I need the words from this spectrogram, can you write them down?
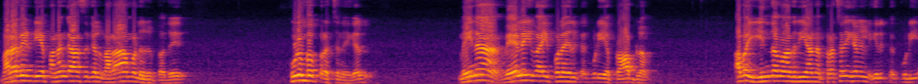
வரவேண்டிய பணங்காசுகள் வராமல் இருப்பது. குடும்ப பிரச்சனைகள். மெயினாக வேலை வாய்ப்பில் இருக்கக்கூடிய ப்ராப்ளம் அப்போ இந்த மாதிரியான பிரச்சனைகளில் இருக்கக்கூடிய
